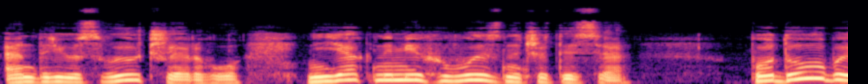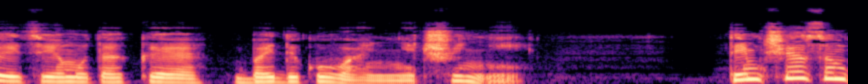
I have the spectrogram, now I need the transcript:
Андрій, у свою чергу, ніяк не міг визначитися, подобається йому таке байдикування чи ні. Тим часом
